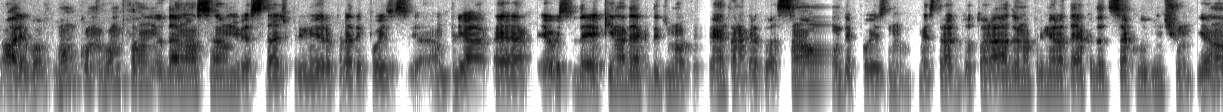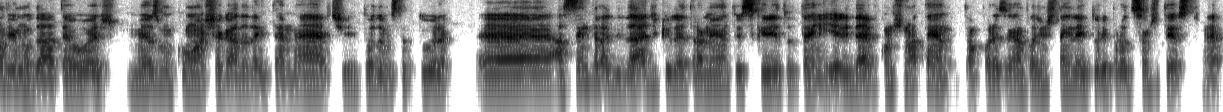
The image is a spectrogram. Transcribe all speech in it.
olha, vou, vamos, vamos falando da nossa universidade primeiro para depois ampliar. É, eu estudei aqui na década de 90 na graduação, depois no mestrado e doutorado na primeira década do século 21. E eu não vi mudar até hoje, mesmo com a chegada da internet, toda uma estrutura, é, a centralidade que o letramento escrito tem, e ele deve continuar tendo. Então, por exemplo, a gente tem leitura e produção de texto, é,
